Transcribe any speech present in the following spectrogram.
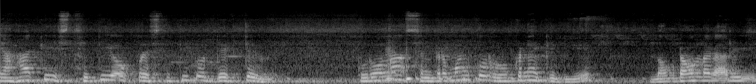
यहाँ की स्थिति और परिस्थिति को देखते हुए कोरोना संक्रमण को रोकने के लिए लॉकडाउन लगा रही है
